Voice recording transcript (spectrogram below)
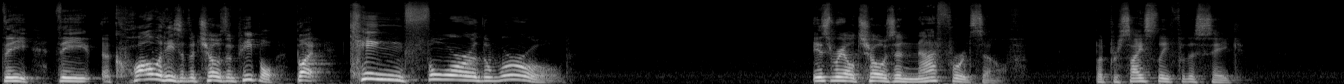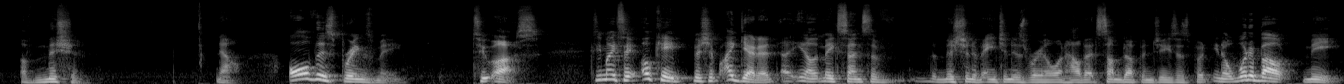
the, the qualities of the chosen people, but King for the world. Israel chosen not for itself, but precisely for the sake of mission. Now, all this brings me to us. Because you might say, okay, Bishop, I get it. Uh, you know, it makes sense of the mission of ancient Israel and how that's summed up in Jesus. But, you know, what about me?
